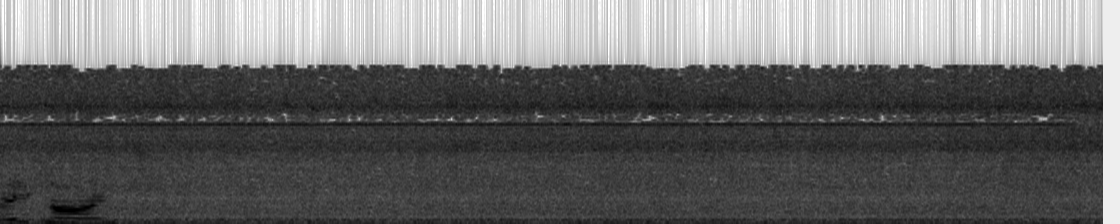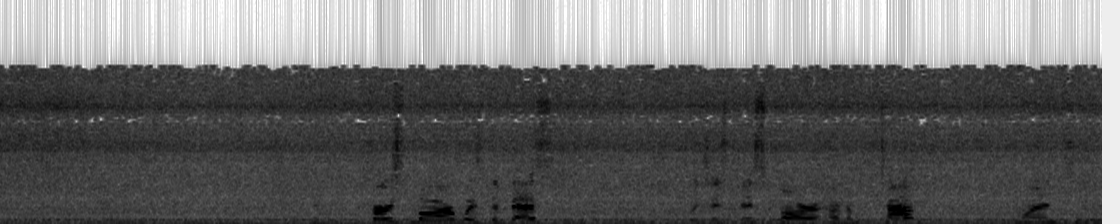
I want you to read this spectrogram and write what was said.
eight, nine, first bar was the best, which is this bar on the top. One, two,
